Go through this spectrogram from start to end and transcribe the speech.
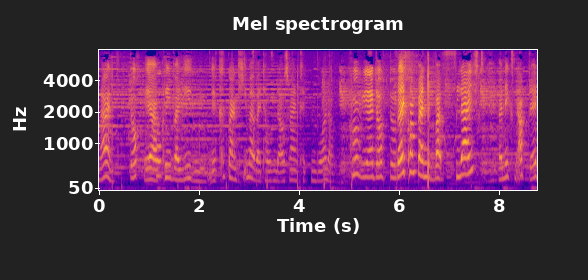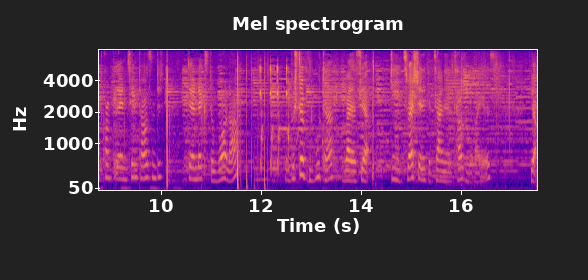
Nein. Doch. Ja, Guck, okay, bei jedem. Der kriegt man eigentlich immer bei 1000 aus, weil man kriegt einen Brawler. guck, ja, doch, doch. Vielleicht kommt bei, vielleicht beim nächsten Update kommt in 10.000 der nächste Waller. Und Bestimmt ein guter, weil es ja die zweistellige Zahl in der Tausenderreihe ist. Ja.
